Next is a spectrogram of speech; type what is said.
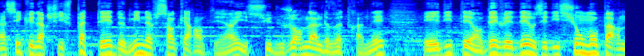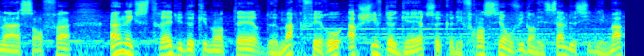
ainsi qu'une archive pâtée de 1941, issue du journal de votre année, et édité en DVD aux éditions Montparnasse. Enfin, un extrait du documentaire de Marc Ferraud, Archives de guerre, ce que les Français ont vu dans les salles de cinéma,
